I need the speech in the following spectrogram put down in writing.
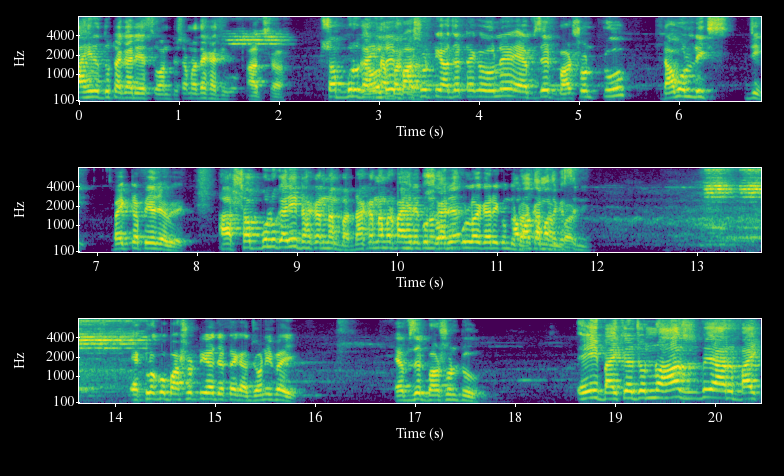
বাইরে দুটো গাড়ি আছে ওয়ান টেস্ট আমরা দেখা দিব। আচ্ছা। সবগুলো গাড়ি নাম্বার করা। বাষট্টি হাজার টাকা হলে এফজেড ভার্সন টু ডাবল ডিক্স জি। বাইকটা পেয়ে যাবে। আর সবগুলো গাড়ি ঢাকার নাম্বার ঢাকার নাম্বার বাইরে কোনো গাড়ি সবগুলো গাড়ি কিন্তু ঢাকার আমাদের। কাছে নেই। এক লক্ষ বাষট্টি হাজার টাকা জনি ভাই এফজেড ভার্সন টু এই বাইকের জন্য আসবে আর বাইক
